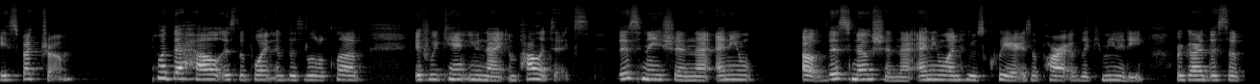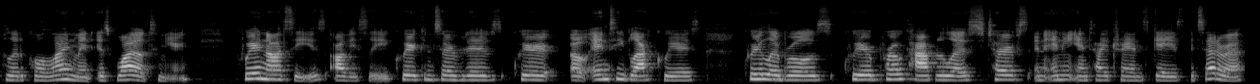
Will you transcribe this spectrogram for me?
a spectrum. What the hell is the point of this little club if we can't unite in politics? This nation that any Oh, this notion that anyone who's queer is a part of the community, regardless of political alignment, is wild to me. Queer Nazis, obviously, queer conservatives, queer, oh, anti black queers, queer liberals, queer pro capitalists, TERFs, and any anti trans gays, etc.,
